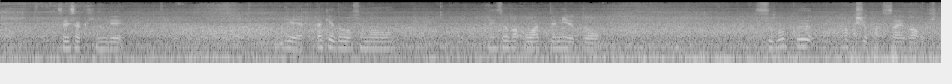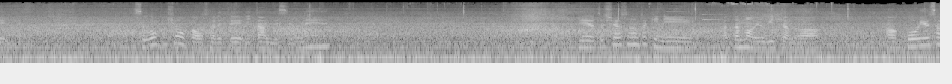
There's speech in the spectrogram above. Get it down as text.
そういう作品で。でだけどその演奏が終わってみるとすごく拍手喝采が起きていてすごく評価をされていたんですよね。で私はその時に頭をよぎったのはあこういう作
